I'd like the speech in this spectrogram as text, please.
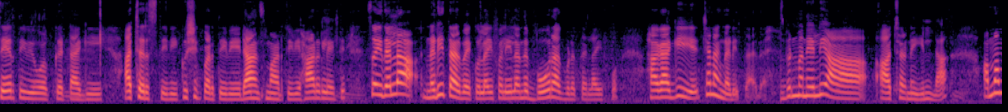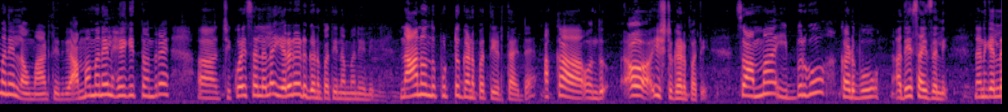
ಸೇರ್ತೀವಿ ಒಗ್ಗಟ್ಟಾಗಿ, ಆಚರಿಸ್ತೀವಿ ಖುಷಿ ಪಡ್ತೀವಿ ಡ್ಯಾನ್ಸ್ ಮಾಡ್ತೀವಿ, ಹಾಡುಗಳು ಹೇಳ್ತೀವಿ. ಸೊ ಇದೆಲ್ಲ ನಡೀತಾ ಇರಬೇಕು ಲೈಫಲ್ಲಿ ಇಲ್ಲಾಂದರೆ ಬೋರ್ ಆಗಿಬಿಡುತ್ತೆ ಲೈಫು ಹಾಗಾಗಿ ಚೆನ್ನಾಗಿ ನಡೀತಾ ಇದೆ. ಹಸ್ಬೆಂಡ್ ಮನೆಯಲ್ಲಿ ಆ ಆಚರಣೆ ಇಲ್ಲ. ಅಮ್ಮ ಮನೇಲಿ ನಾವು ಮಾಡ್ತಿದ್ವಿ. ಅಮ್ಮ ಮನೇಲಿ ಹೇಗಿತ್ತು ಅಂದರೆ ಚಿಕ್ಕ ವಯಸ್ಸಲ್ಲೆಲ್ಲ ಎರಡೆರಡು ಗಣಪತಿ ನಮ್ಮ ಮನೇಲಿ. ನಾನೊಂದು ಪುಟ್ಟ ಗಣಪತಿ ಇಡ್ತಾ ಇದ್ದೆ. ಅಕ್ಕ ಒಂದು ಇಷ್ಟು ಗಣಪತಿ. ಸೊ ಅಮ್ಮ ಇಬ್ಬರಿಗೂ ಕಡುಬು ಅದೇ ಸೈಜಲ್ಲಿ ನನಗೆಲ್ಲ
